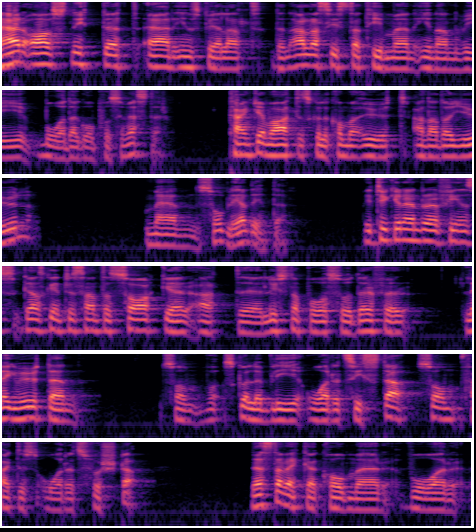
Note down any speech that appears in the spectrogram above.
Det här avsnittet är inspelat den allra sista timmen innan vi båda går på semester. Tanken var att det skulle komma ut annandag jul. Men så blev det inte. Vi tycker ändå det finns ganska intressanta saker att eh, lyssna på så därför lägger vi ut den som skulle bli årets sista som faktiskt årets första. Nästa vecka kommer vår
